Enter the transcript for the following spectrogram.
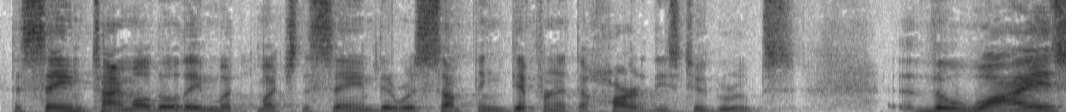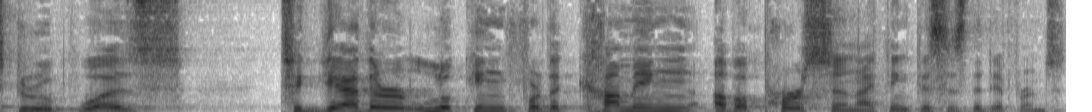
At the same time, although they looked much the same, there was something different at the heart of these two groups. The wise group was together looking for the coming of a person. I think this is the difference.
